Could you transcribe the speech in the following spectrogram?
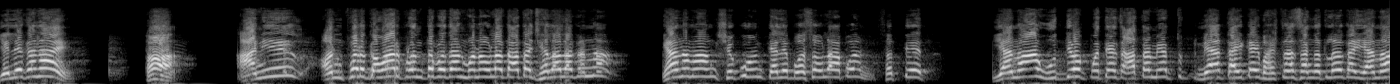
गेले का नाही? हा. आणि अनफड गवार पंतप्रधान बनवला तर आता झेला लागल ना? या ना मग शिकून. त्याला बसवलं आपण सत्तेत. यांना उद्योगपत्याच आता मी म्या काही काही भाषणात सांगितलं का यांना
